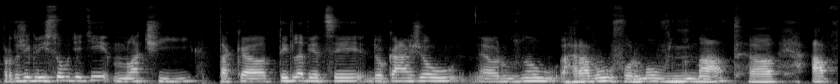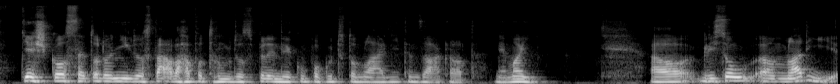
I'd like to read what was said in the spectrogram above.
Protože když jsou děti mladší, tak tyhle věci dokážou různou hravou formou vnímat a těžko se to do nich dostává potom v dospělém věku, pokud to mládí ten základ nemají. Když jsou mladí,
